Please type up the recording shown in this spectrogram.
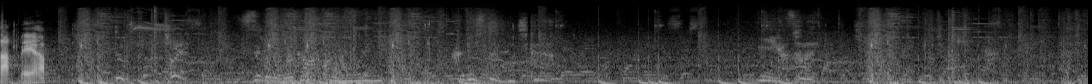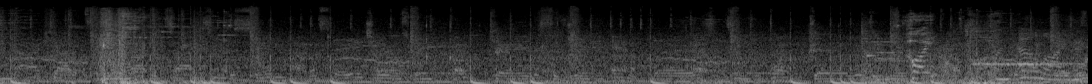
จัดเลยครับ ถอย An ally has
